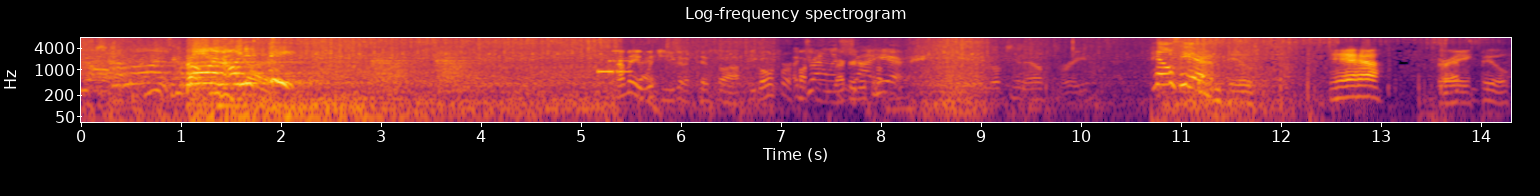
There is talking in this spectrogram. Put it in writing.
Come on! Rolling on your feet! How many witches you gonna piss off? You going for a fucking Adrenaline record or something? here. Go up to now three. Pills here. Yeah. Three. Pills.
